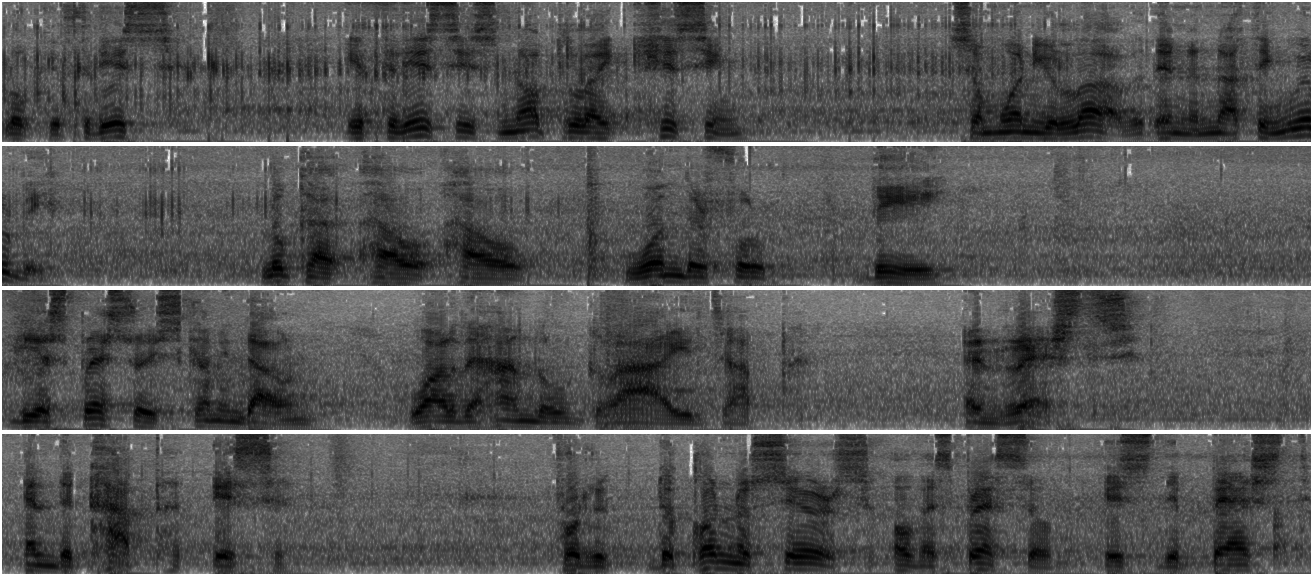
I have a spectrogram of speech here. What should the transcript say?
look, if this, if this is not like kissing someone you love, then nothing will be. Look at how, how wonderful the the espresso is coming down while the handle glides up and rests. And the cup is, for the, the connoisseurs of espresso, is the best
